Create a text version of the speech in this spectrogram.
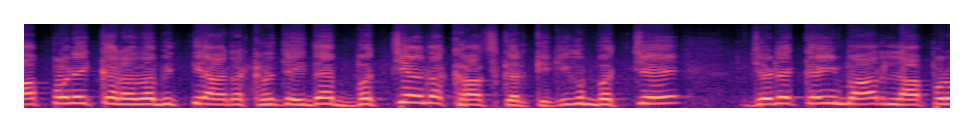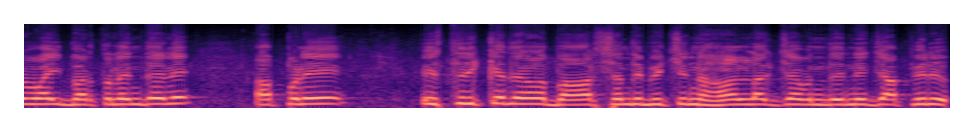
ਆਪਣੇ ਘਰਾਂ ਦਾ ਵੀ ਧਿਆਨ ਰੱਖਣਾ ਚਾਹੀਦਾ ਹੈ, ਬੱਚਿਆਂ ਦਾ ਖਾਸ ਕਰਕੇ, ਕਿਉਂਕਿ ਬੱਚੇ ਜਿਹੜੇ ਕਈ ਵਾਰ ਲਾਪਰਵਾਹੀ ਵਰਤ ਲੈਂਦੇ ਨੇ, ਆਪਣੇ ਇਸ ਤਰੀਕੇ ਦੇ ਨਾਲ ਬਾਰਿਸ਼ਾਂ ਦੇ ਵਿੱਚ ਨਹਾਉਣ ਲੱਗ ਜਾਂਦੇ ਨੇ ਜਾਂ ਫਿਰ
